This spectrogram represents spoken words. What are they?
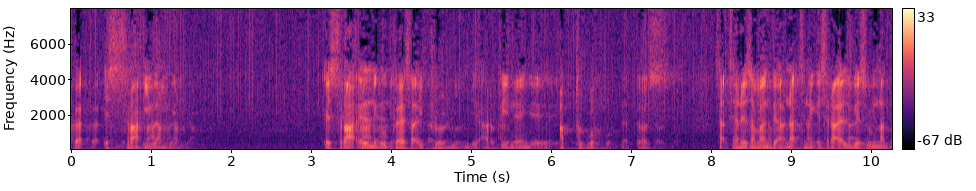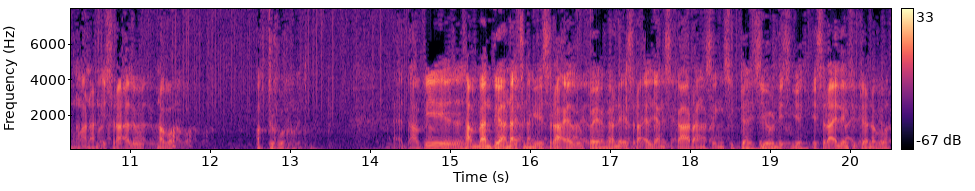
keisrailan. Israel niku bahasa Ibrani, ya artinya nggih Abdullah. Terus sakjane sampean ndek anak jeneng Israel nggih sunat, maknane Israel napa? Abdullah. Nah, tapi sampean ndek anak jeneng Israel bayangannya Israel yang sekarang sing sudah Zionis nggih, Israel yang sudah napa?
